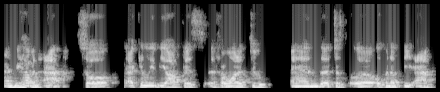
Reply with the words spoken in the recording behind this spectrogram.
and we have an app, so I can leave the office if I wanted to, and uh, just uh, open up the app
